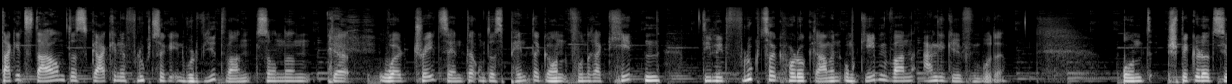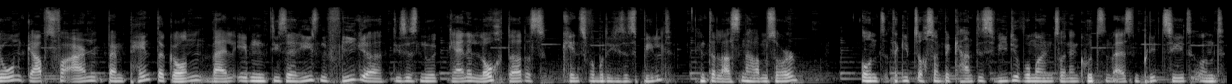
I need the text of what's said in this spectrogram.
Da geht es darum, dass gar keine Flugzeuge involviert waren, sondern der World Trade Center und das Pentagon von Raketen, die mit Flugzeughologrammen umgeben waren, angegriffen wurde. Und Spekulation gab es vor allem beim Pentagon, weil eben dieser Riesenflieger, dieses nur kleine Loch da, das kennst du vermutlich dieses Bild, hinterlassen haben soll. Und da gibt es auch so ein bekanntes Video, wo man so einen kurzen weißen Blitz sieht und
